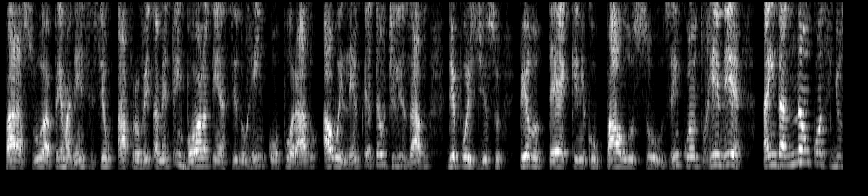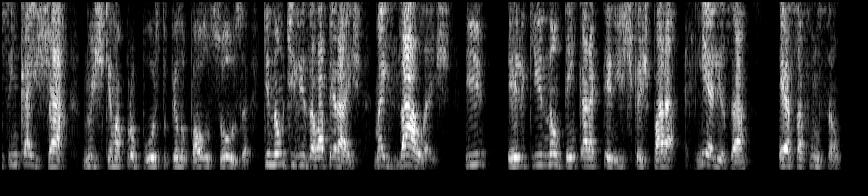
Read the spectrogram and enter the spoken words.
para sua permanência e seu aproveitamento, embora tenha sido reincorporado ao elenco e até utilizado depois disso pelo técnico Paulo Souza. Enquanto René ainda não conseguiu se encaixar no esquema proposto pelo Paulo Souza, que não utiliza laterais, mas alas, e ele que não tem características para realizar essa função.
